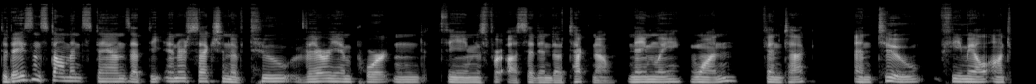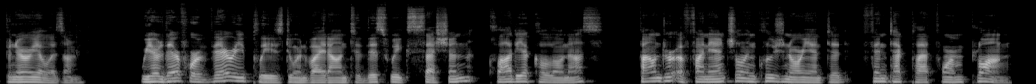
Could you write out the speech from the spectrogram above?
Today's installment stands at the intersection of two very important themes for us at Indo Techno, namely one, fintech, and two, female entrepreneurialism. We are therefore very pleased to invite on to this week's session Claudia Kolonas, founder of financial inclusion oriented fintech platform Pluang.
